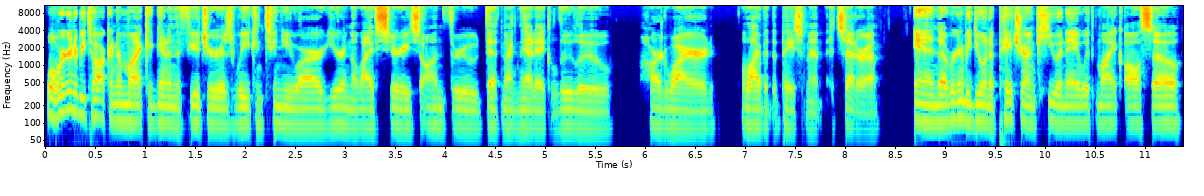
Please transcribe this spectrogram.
Well, we're going to be talking to Mike again in the future as we continue our Year in the Life series on through Death Magnetic, Lulu, Hardwired, Live at the Basement, etc. And uh, we're going to be doing a Patreon Q and A with Mike also,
